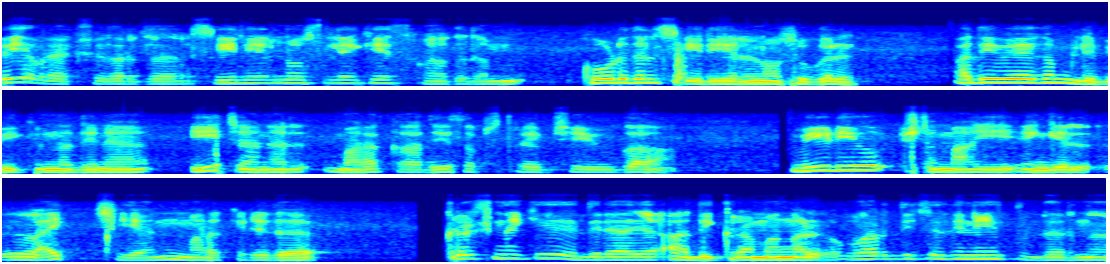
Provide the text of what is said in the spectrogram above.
പ്രിയ പ്രേക്ഷകർക്ക് സീരിയൽ ന്യൂസിലേക്ക് സ്വാഗതം. കൂടുതൽ സീരിയൽ ന്യൂസുകൾ അതിവേഗം ലഭിക്കുന്നതിന് ഈ ചാനൽ മറക്കാതെ സബ്സ്ക്രൈബ് ചെയ്യുക. വീഡിയോ ഇഷ്ടമായി എങ്കിൽ ലൈക്ക് ചെയ്യാൻ മറക്കരുത്. കൃഷ്ണയ്ക്ക് എതിരായ അതിക്രമങ്ങൾ വർദ്ധിച്ചതിനെ തുടർന്ന്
